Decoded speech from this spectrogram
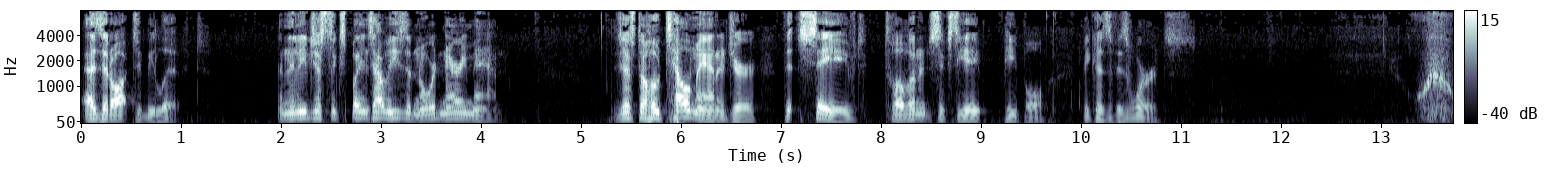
as it ought to be lived. And then he just explains how he's an ordinary man, just a hotel manager that saved 1,268 people because of his words. Whew.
